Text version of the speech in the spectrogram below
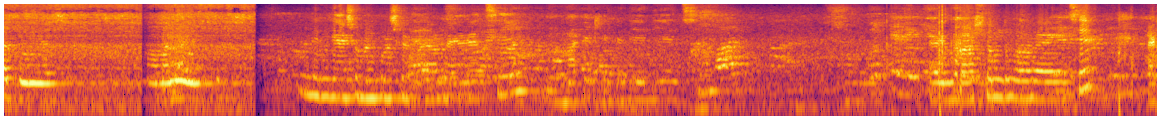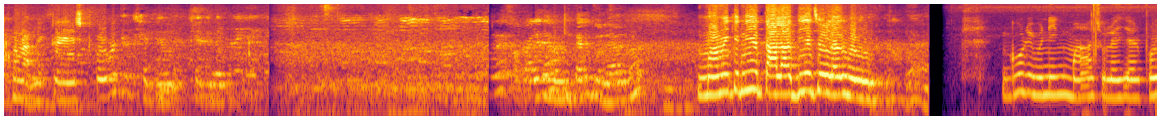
আর আছে। মামা নিয়ে এসেছে। গ্যাস ওভেন পরিষ্কার করা হয়ে গেছে। মামাকে খেতে দিয়ে দিয়েছি। বাসন ধোয়া হয়ে গেছে। এখন আমি একটু রেস্ট করব খেতে খেতে দেবো। মামিকে নিয়ে তালা দিয়ে চলে আসব গুড ইভিনিং মা চলে যাওয়ার পর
